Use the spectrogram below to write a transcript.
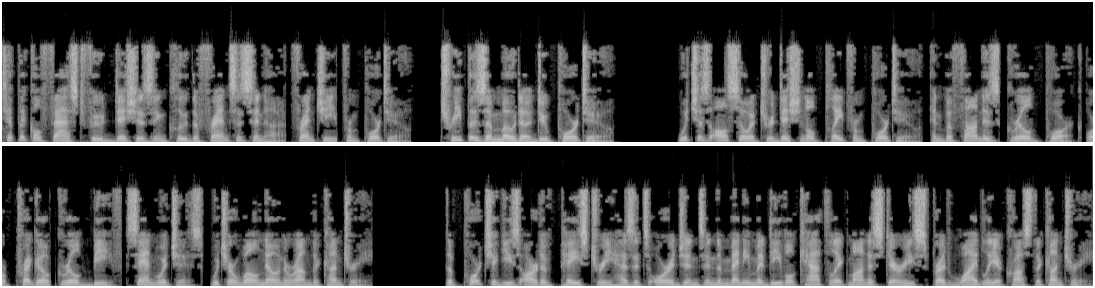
Typical fast food dishes include the francesinha Frenchy from Porto, tripas à moda do Porto, which is also a traditional plate from Porto, and bifanas grilled pork or prego grilled beef sandwiches, which are well known around the country. The Portuguese art of pastry has its origins in the many medieval Catholic monasteries spread widely across the country.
